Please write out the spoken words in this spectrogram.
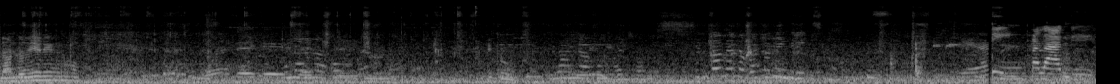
Oh, sit down doon yun. mo. Ito. Ting palagi.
